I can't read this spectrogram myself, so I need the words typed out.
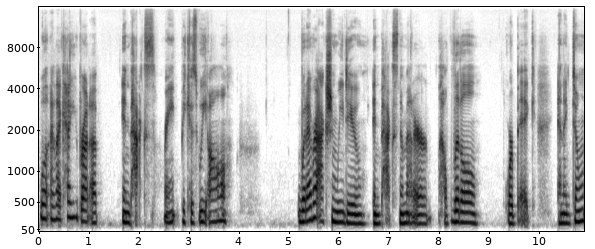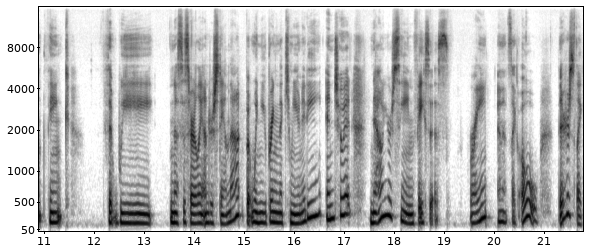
Well, I like how you brought up impacts, right? Because we all, whatever action we do impacts, no matter how little or big. And I don't think that we necessarily understand that. But when you bring the community into it, now you're seeing faces, right? And it's like, oh, there's like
